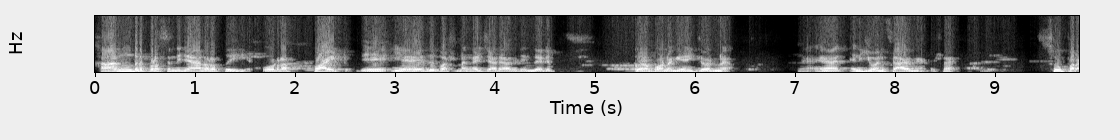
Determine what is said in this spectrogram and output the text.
ഹൺഡ്രഡ് പെർസെന്റ് ഞാൻ ഉറപ്പ് തരിക. ഉറപ്പായിട്ടും. ഏത് ഭക്ഷണം കഴിച്ചാലും അതിന് എന്തായാലും കുഴപ്പമുണ്ടെങ്കിൽ എനിക്ക് ഉടനെ ഞാൻ- എനിക്ക് മനസ്സിലാകുന്നതാണ്. പക്ഷെ സൂപ്പർ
